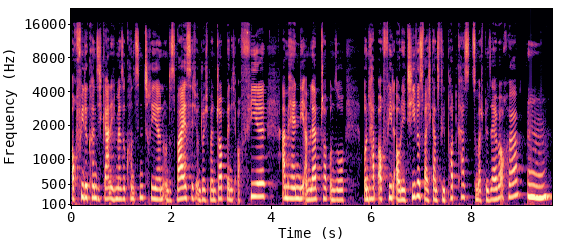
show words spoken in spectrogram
Auch viele können sich gar nicht mehr so konzentrieren und das weiß ich. Und durch meinen Job bin ich auch viel am Handy, am Laptop und so und habe auch viel Auditives, weil ich ganz viel Podcasts zum Beispiel selber auch höre. Mhm.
